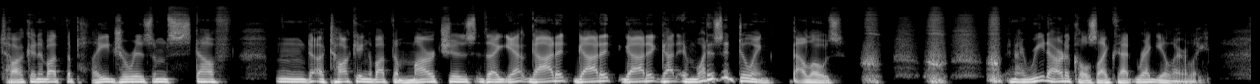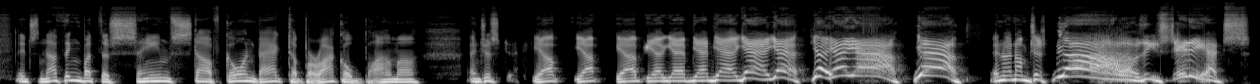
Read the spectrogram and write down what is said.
Talking about the plagiarism stuff, and, uh, talking about the marches. Like, yeah, got it, got it, got it, got it. And what is it doing? Bellows. And I read articles like that regularly. It's nothing but the same stuff going back to Barack Obama and just, yep, yep, yep, yeah, yeah, yeah, yeah, yeah, yeah, yeah, yeah, yeah, yeah. And then I'm just, oh, these idiots.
